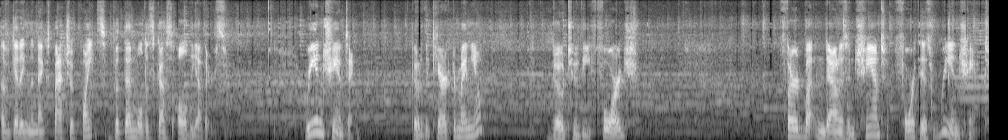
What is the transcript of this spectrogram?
of getting the next batch of points, but then we'll discuss all the others. Reenchanting. Go to the character menu, go to the Forge, Third button down is Enchant, fourth is Reenchant.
